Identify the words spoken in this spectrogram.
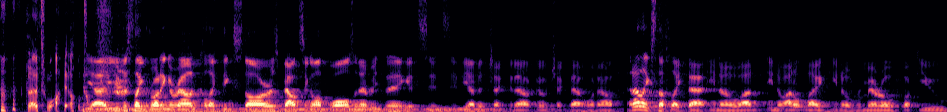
That's wild. Yeah, you're just like running around collecting stars, bouncing off walls and everything. It's it's if you haven't checked it out, go check that one out. And I like stuff like that. You know, I you know I don't like you know Romero fuck you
